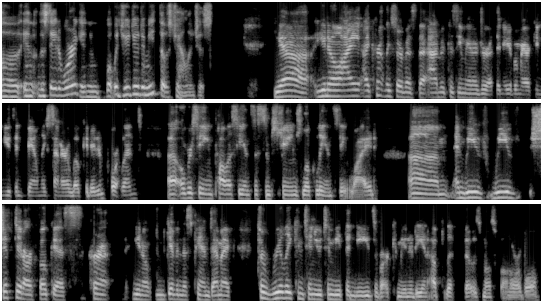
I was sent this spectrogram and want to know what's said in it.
uh, in the state of Oregon? And what would you do to meet those challenges? Yeah, you know, I, I currently serve as the advocacy manager at the Native American Youth and Family Center located in Portland, uh, overseeing policy and systems change locally and statewide. Um, and we've we've shifted our focus current you know given this pandemic to really continue to meet the needs of our community and uplift those most vulnerable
